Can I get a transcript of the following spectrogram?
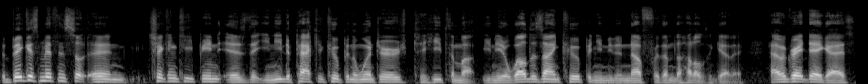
the biggest myth in, so, in, chicken keeping is that you need to pack your coop in the winter to heat them up. You need a well designed coop and you need enough for them to huddle together. Have a great day, guys.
